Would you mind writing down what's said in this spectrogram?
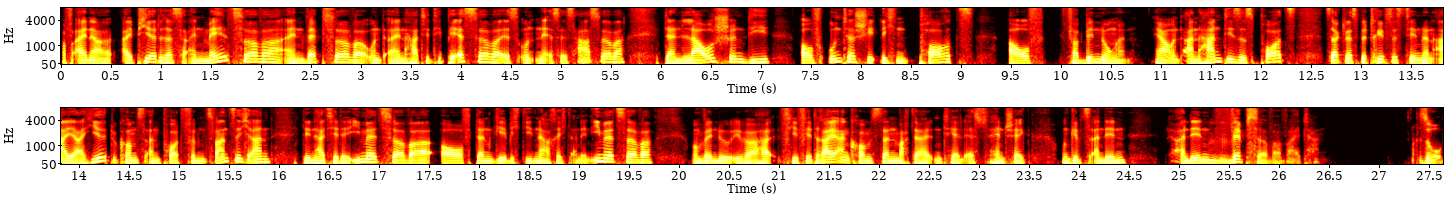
auf einer IP-Adresse ein Mail-Server, ein Web-Server und ein HTTPS-Server ist und ein SSH-Server, dann lauschen die auf unterschiedlichen Ports auf Verbindungen. Ja, und anhand dieses Ports sagt das Betriebssystem dann, ah ja, hier, du kommst an Port 25 an, den hat hier der E-Mail-Server auf, dann gebe ich die Nachricht an den E-Mail-Server und wenn du über 443 ankommst, dann macht er halt einen TLS-Handshake und gibt's an den, an den Webserver weiter. So.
